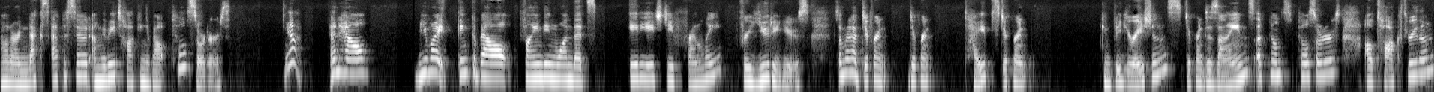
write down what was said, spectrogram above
On our next episode, I'm going to be talking about pill sorters. Yeah, and how you might think about finding one that's ADHD friendly for you to use. So I'm going to have different different types, different configurations, different designs of pill, pill sorters. I'll talk through them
